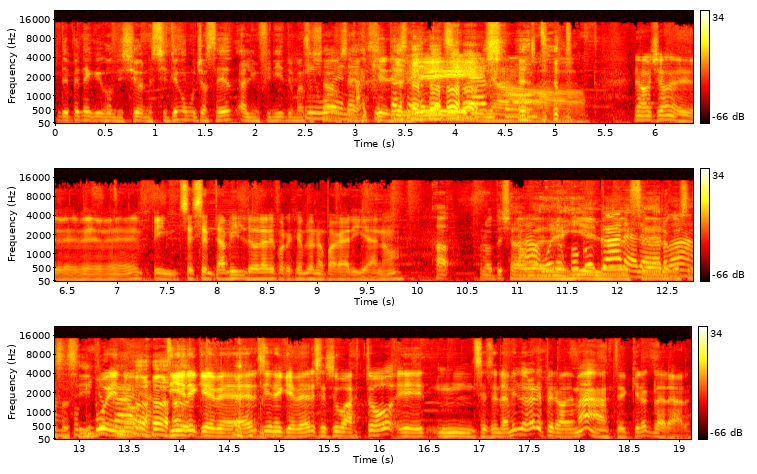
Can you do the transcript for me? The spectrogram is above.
Depende de qué condiciones. Si tengo mucha sed, al infinito y más Y allá. bueno, o sea. No, yo, eh, eh, en fin, 60 mil dólares, por ejemplo, no pagaría, ¿no? ah, una botella de Ah, agua bueno, de un poco hielo, cara, de la cero, verdad, cosas así. Bueno, cara. tiene que ver, tiene que ver, se subastó eh, mm, 60 mil dólares, pero además, te quiero aclarar,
